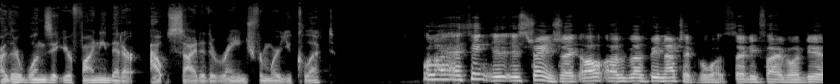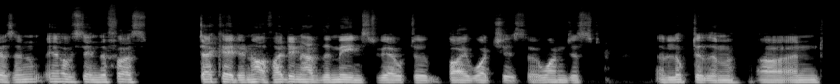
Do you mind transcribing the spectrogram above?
are there ones that you're finding that are outside of the range from where you collect? Well, I think it's strange. Like, I've been at it for what thirty-five odd years, and obviously in the first decade and a half, I didn't have the means to be able to buy watches. So one just uh, looked at them uh, and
